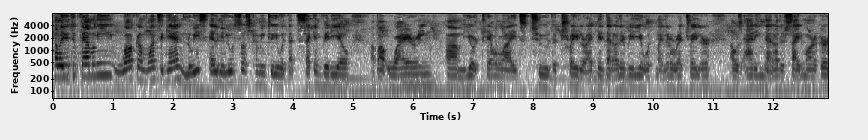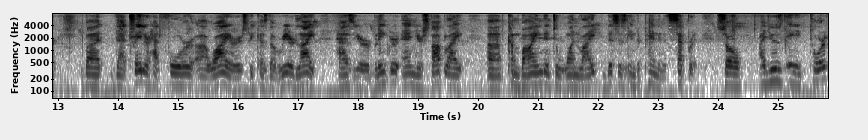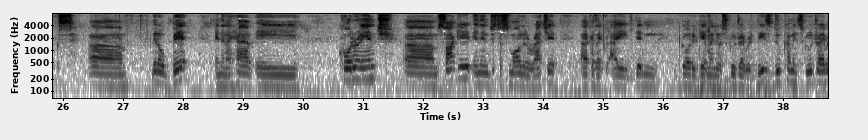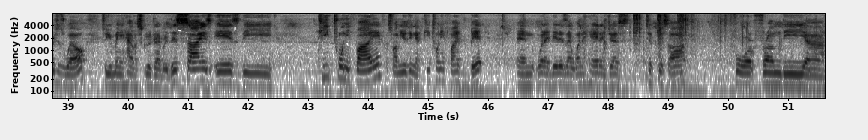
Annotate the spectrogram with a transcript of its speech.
Hello YouTube family, welcome once again. Luis El Milusos coming to you with that second video about wiring um, your tail lights to the trailer. I did that other video with my little red trailer. I was adding that other side marker, but that trailer had four uh, wires because the rear light has your blinker and your stop light uh, combined into one light. This is independent, it's separate. So I used a Torx um, little bit and then I have a quarter inch um, socket and then just a small little ratchet because uh, I, I didn't go to get my little screwdriver. These do come in screwdrivers as well, so you may have a screwdriver. This size is the T25, so I'm using a T25 bit, and what I did is I went ahead and just took this off for from the uh,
